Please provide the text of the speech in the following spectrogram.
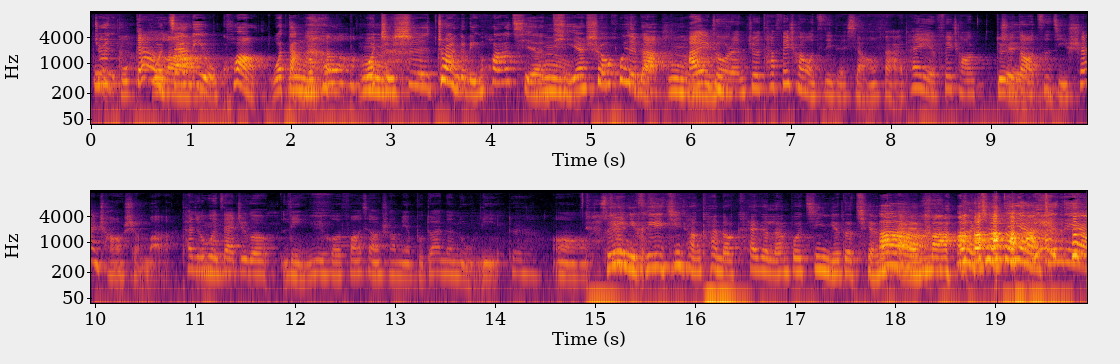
就是不干了，我家里有矿，我打个工，我只是赚个零花钱，体验社会的。对吧？还有一种人，就是他非常有自己的想法，他也非常知道自己擅长什么，他就会在这个领域和方向上面不断的努力。对，嗯，所以你可以经常看到开着兰博基尼的前台啊嘛。啊，真的呀，真的呀。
